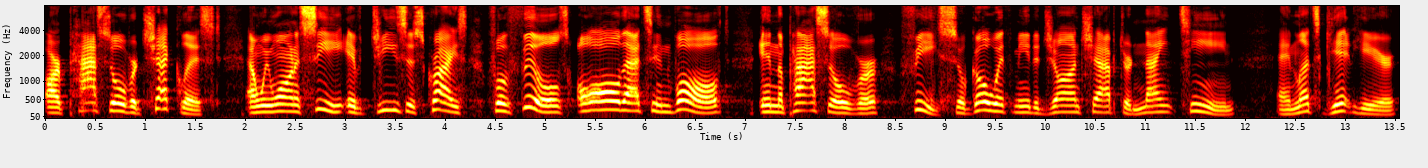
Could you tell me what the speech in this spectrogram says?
our Passover checklist and we want to see if Jesus Christ fulfills all that's involved in the Passover feast. So go with me to John chapter 19 and let's get here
